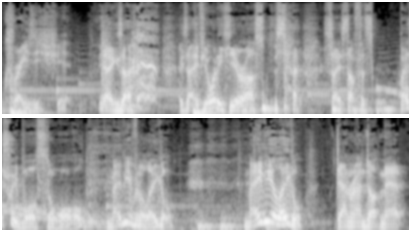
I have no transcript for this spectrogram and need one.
crazy shit. Yeah, exactly. exactly. If you want to hear us say, stuff that's basically balls to the wall, maybe even illegal, maybe illegal, downround.net,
